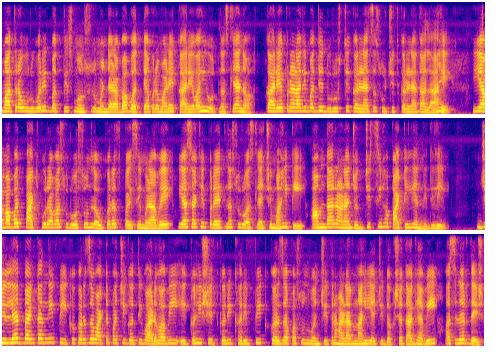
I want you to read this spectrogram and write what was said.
मात्र उर्वरित बत्तीस महसूल मंडळाबाबत त्याप्रमाणे कार्यवाही होत नसल्यानं कार्यप्रणालीमध्ये दुरुस्ती करण्याचं सूचित करण्यात आलं आहे. याबाबत पाठपुरावा सुरू असून लवकरच पैसे मिळावे यासाठी प्रयत्न सुरू असल्याची माहिती आमदार राणा जगजितसिंह पाटील यांनी दिली. जिल्ह्यात बँकांनी पीक कर्ज वाटपाची गती वाढवावी एकही शेतकरी खरीप पीक कर्जापासून वंचित राहणार नाही याची दक्षता घ्यावी असे निर्देश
